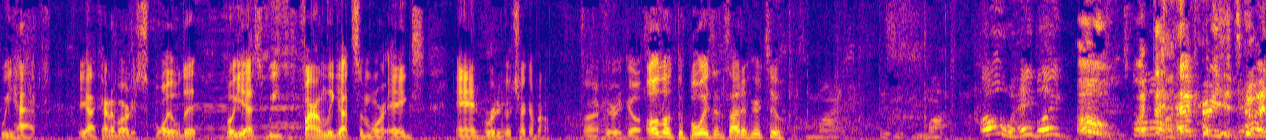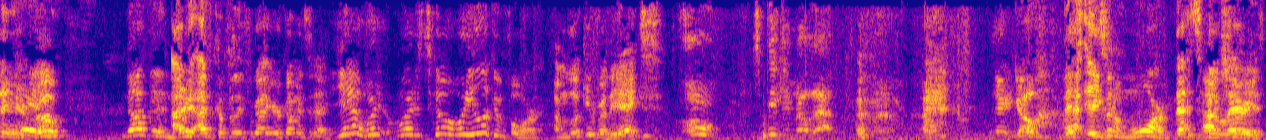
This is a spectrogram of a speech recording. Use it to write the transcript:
we have. Yeah, I kind of already spoiled it. But yes, we finally got some more eggs and we're gonna go check them out. All right, here we go. Oh, look, the boy's inside of here too. This is mine. This is my. Oh, hey, Blake. Oh, what the heck are you doing in here, Hey, bro? Nothing. I, I completely forgot you were coming today. yeah, where, where's go? What are you looking for? I'm looking for the eggs. Oh, speaking of that, there you go. That That's is- keeping them warm. That's actually. hilarious.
